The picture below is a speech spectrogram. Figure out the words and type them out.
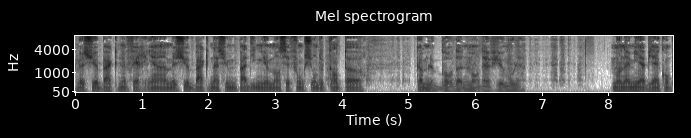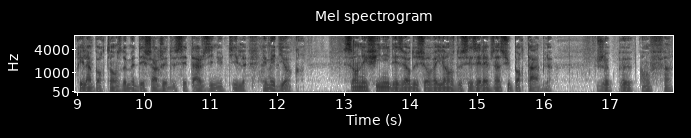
Monsieur Bach ne fait rien, Monsieur Bach n'assume pas dignement ses fonctions de cantor, comme le bourdonnement d'un vieux moulin. Mon ami a bien compris l'importance de me décharger de ces tâches inutiles et médiocres. C'en est fini des heures de surveillance de ces élèves insupportables je peux enfin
